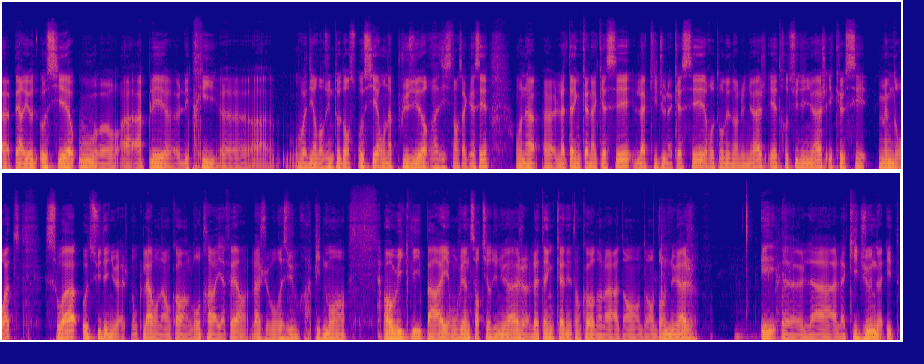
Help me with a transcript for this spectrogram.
euh, période haussière ou euh, appeler les prix, on va dire dans une tendance haussière, on a plusieurs résistances à casser. On a la Tenkan à casser, la Kijun à casser, retourner dans le nuage et être au-dessus des nuages et que c'est même droite soit au-dessus des nuages. Donc là, on a encore un gros travail à faire. Là, je vous résume rapidement. Hein. En weekly, pareil, on vient de sortir du nuage. La Tenkan est encore dans, la, dans, dans, le nuage. Et la, la Kijun est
